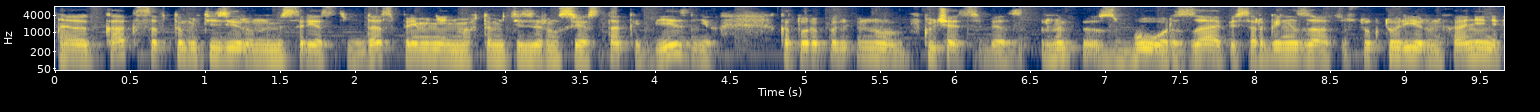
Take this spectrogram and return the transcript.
как с автоматизированными средствами, да, с применением автоматизированных средств, так и без них, которые ну, включают в себя сбор, запись, организацию, структурирование, хранение,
